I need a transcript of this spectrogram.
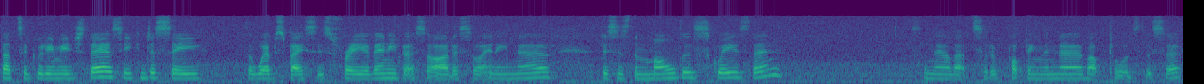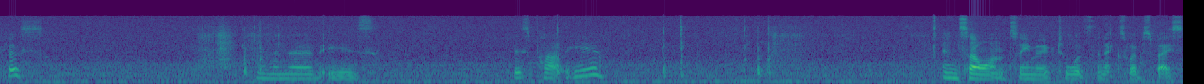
that's a good image there. So you can just see the web space is free of any bursitis or any nerve. This is the Mulder's squeeze then. So now that's sort of popping the nerve up towards the surface. And the nerve is this part here. And so on, so you move towards the next web space.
